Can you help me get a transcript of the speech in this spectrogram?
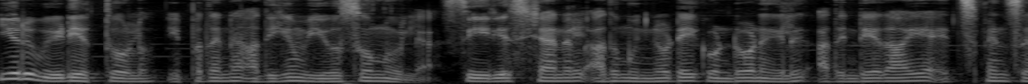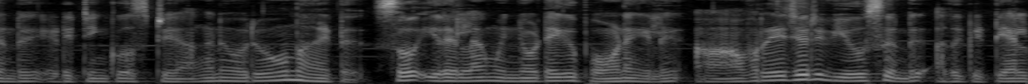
ഈ ഒരു വീഡിയോ എത്തുള്ളൂ. ഇപ്പൊ തന്നെ അധികം വ്യൂസ് ഒന്നുമില്ല. സീരിയസ് ചാനൽ അത് മുന്നോട്ടേക്ക് കൊണ്ടുപോകണമെങ്കിൽ അതിന്റെതായ എക്സ്പെൻസ് ഉണ്ട് എഡിറ്റിംഗ് കോസ്റ്റ് അങ്ങനെ ഓരോന്നായിട്ട്. സോ ഇതെല്ലാം മുന്നോട്ടേക്ക് പോകണമെങ്കിൽ ആവറേജ് ഒരു വ്യൂസ് ഉണ്ട് അത് കിട്ടിയാൽ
